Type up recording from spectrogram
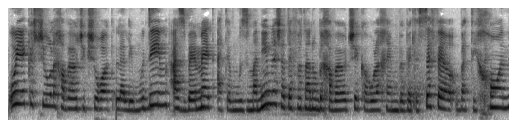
הוא יהיה קשור לחוויות שקשורות ללימודים. לימודים, אז באמת אתם מוזמנים לשתף אותנו בחוויות שקרו לכם בבית הספר, בתיכון,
